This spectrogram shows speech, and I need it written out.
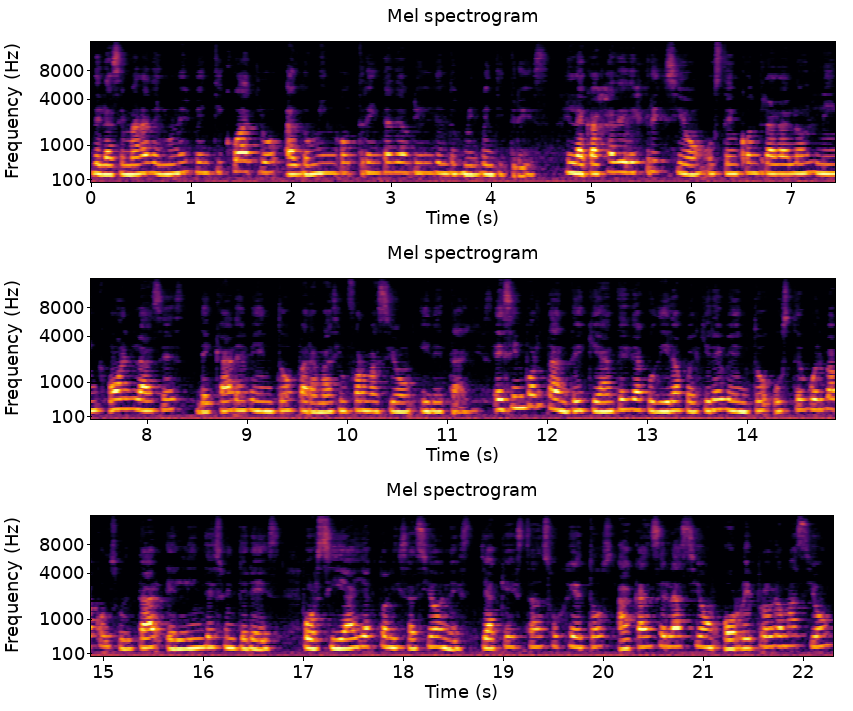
de la semana del lunes 24 al domingo 30 de abril del 2023? En la caja de descripción usted encontrará los links o enlaces de cada evento para más información y detalles. Es importante que antes de acudir a cualquier evento usted vuelva a consultar el link de su interés por si hay actualizaciones, ya que están sujetos a cancelación o reprogramación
